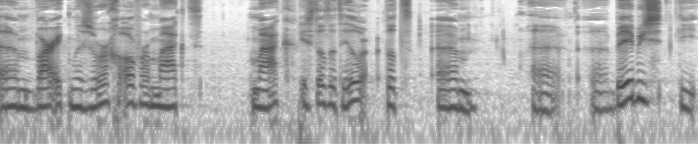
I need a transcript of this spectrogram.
um, waar ik me zorgen over maakt, maak, is dat het heel dat uh, baby's die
